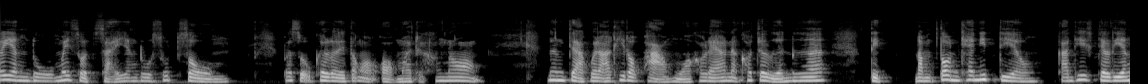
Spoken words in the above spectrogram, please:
ก็ยังดูไม่สดใสยังดูสุดโทมประสุก็เลยต้องออกออกมาจากข้างนอก เนื่องจากเวลาที่เราผ่าหัวเขาแล้วเนะ่ะเขาจะเหลือเนื้อติดลำต้นแค่นิดเดียว การที่จะเลี้ยง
